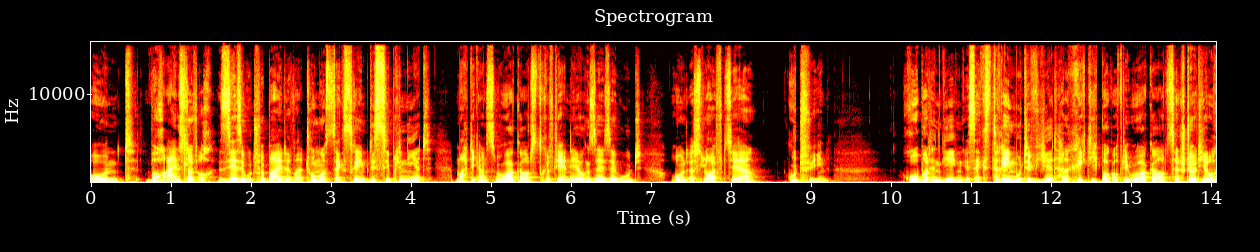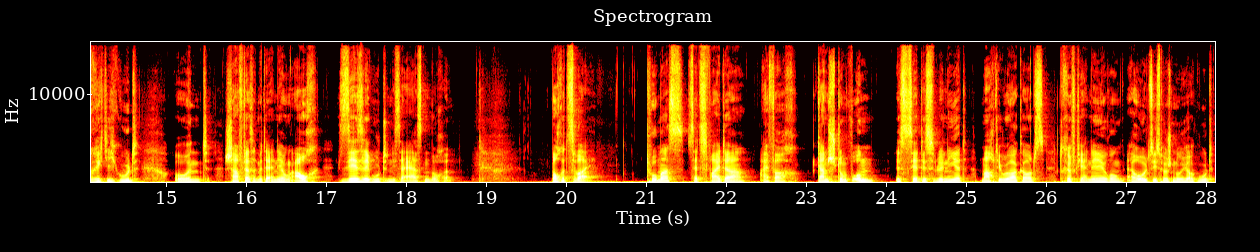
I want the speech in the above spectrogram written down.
und Woche 1 läuft auch sehr, sehr gut für beide, weil Thomas ist extrem diszipliniert, macht die ganzen Workouts, trifft die Ernährung sehr, sehr gut und es läuft sehr gut für ihn. Robert hingegen ist extrem motiviert, hat richtig Bock auf die Workouts, zerstört die auch richtig gut und schafft das mit der Ernährung auch sehr, sehr gut in dieser ersten Woche. Woche 2. Thomas setzt weiter einfach ganz stumpf um, ist sehr diszipliniert, macht die Workouts, trifft die Ernährung, erholt sich zwischendurch auch gut,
